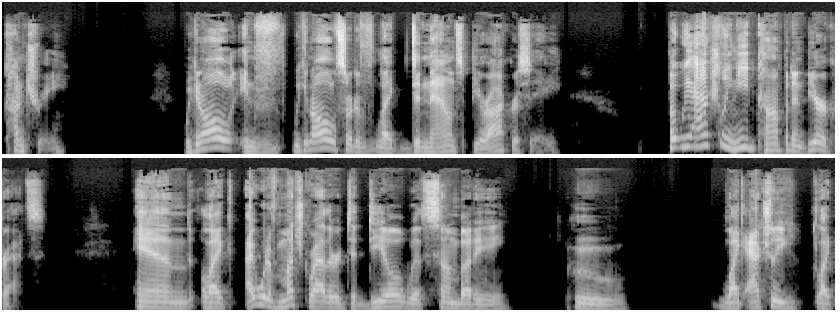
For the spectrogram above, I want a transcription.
country, we can all inv- we can all sort of like denounce bureaucracy, but we actually need competent bureaucrats. And like, I would have much rather to deal with somebody who, like, actually like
